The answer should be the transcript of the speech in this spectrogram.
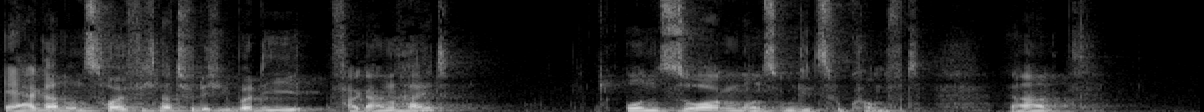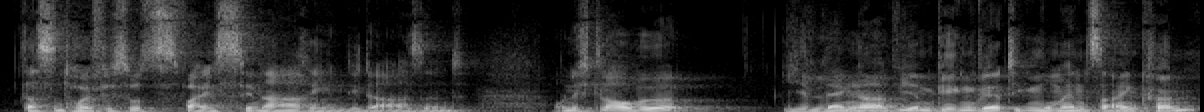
ärgern uns häufig natürlich über die Vergangenheit und sorgen uns um die Zukunft. Ja, das sind häufig so zwei Szenarien, die da sind. Und ich glaube, je länger wir im gegenwärtigen Moment sein können,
